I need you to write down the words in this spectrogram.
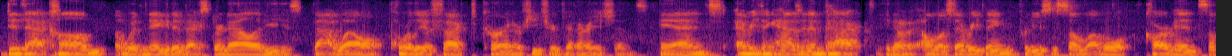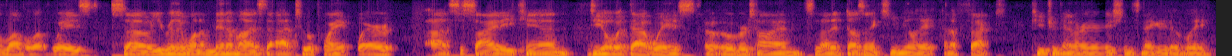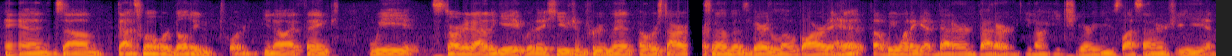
did that come with negative externalities that will poorly affect current or future generations? And everything has an impact. You know, almost everything produces some level of carbon, some level of waste. So you really want to minimize that to a point where uh, society can deal with that waste o- over time so that it doesn't accumulate and affect future generations negatively. And um, that's what we're building toward. You know, I think we started out of the gate with a huge improvement over styrofoam. It was a very low bar to hit, but we want to get better and better. You know, each year use less energy and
